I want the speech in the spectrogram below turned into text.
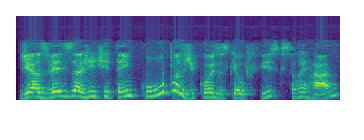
De às vezes a gente tem culpas de coisas que eu fiz que são erradas,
